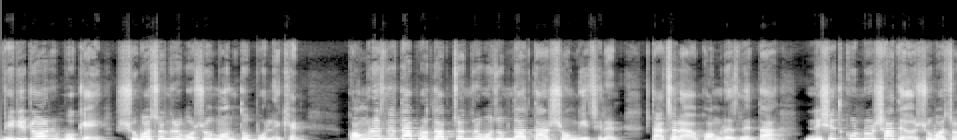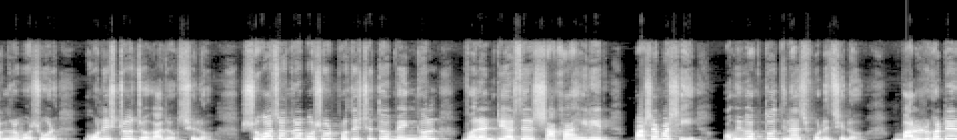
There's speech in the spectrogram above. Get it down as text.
ভিডিটর বুকে সুভাষচন্দ্র বসু মন্তব্য লেখেন। কংগ্রেস নেতা প্রতাপচন্দ্র মজুমদার তার সঙ্গী ছিলেন। তাছাড়াও কংগ্রেস নেতা নিশীথ কুণ্ডুর সাথেও সুভাষচন্দ্র বসুর ঘনিষ্ঠ যোগাযোগ ছিল। সুভাষচন্দ্র বসুর প্রতিষ্ঠিত বেঙ্গল ভলেন্টিয়ার্সের শাখা হিলির পাশাপাশি অবিভক্ত দিনাজপুরে ছিল। বালুরঘাটের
